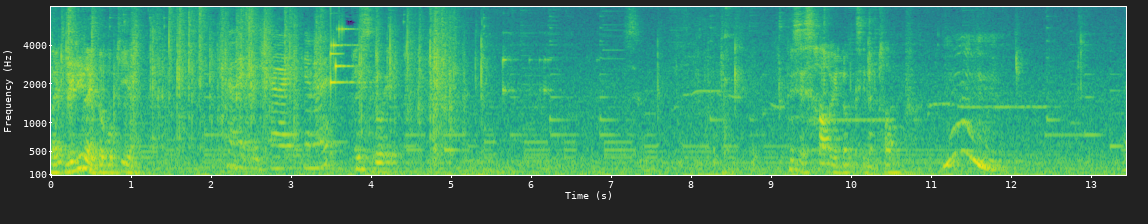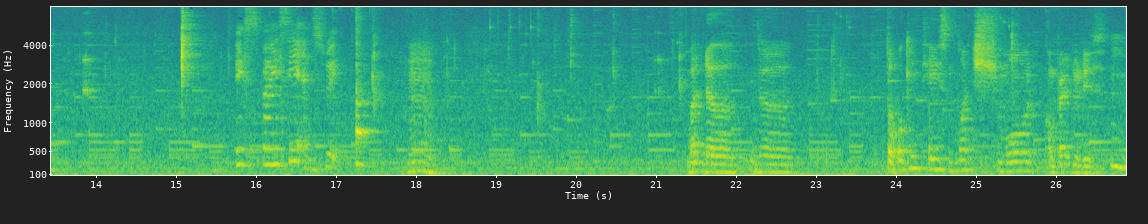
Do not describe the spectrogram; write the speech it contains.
Like really like tteokbokki. ah. I to try. Can I? Please go ahead. This is how it looks in a clump. Mmm. It's spicy and sweet. Mm. But the the tteokbokki tastes much more compared to this. Mm.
